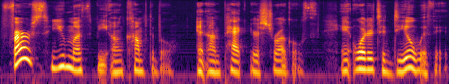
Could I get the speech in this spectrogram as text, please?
First, you must be uncomfortable and unpack your struggles in order to deal with it.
